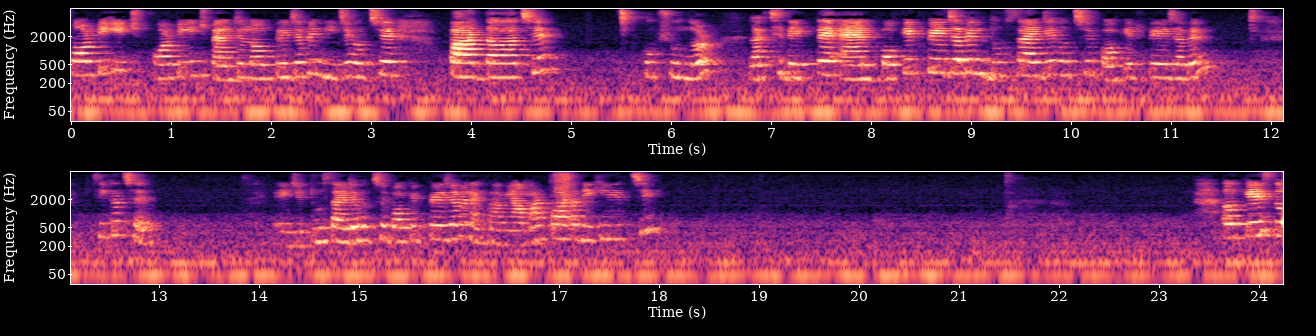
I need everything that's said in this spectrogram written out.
ফর্টি ইঞ্চ ফর্টি ইঞ্চ প্যান্টের লং পেয়ে যাবেন। নিচে হচ্ছে পার দেওয়া আছে। খুব সুন্দর লাগছে দেখতে। অ্যান্ড পকেট পেয়ে যাবেন দু সাইডে হচ্ছে পকেট পেয়ে যাবেন। ঠিক আছে? এই যে টু সাইডে হচ্ছে পকেট পেয়ে যাবেন, এখন আমি আমার পড়াটা দেখিয়ে দিচ্ছি। ওকে সো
